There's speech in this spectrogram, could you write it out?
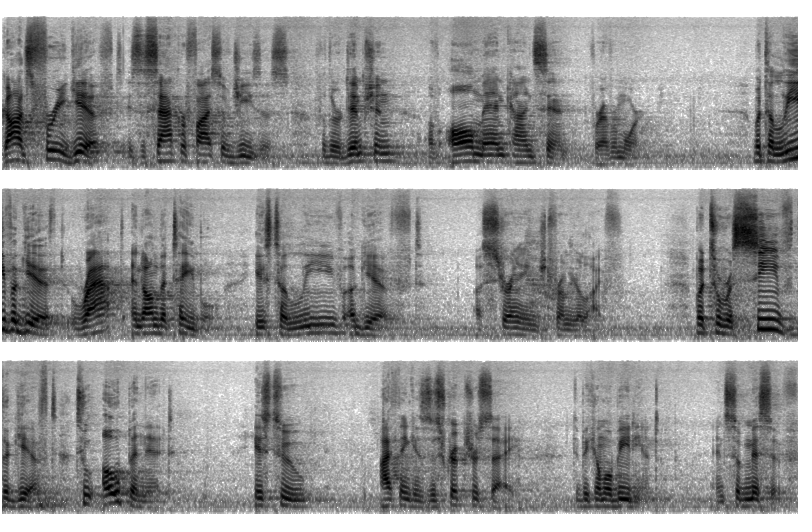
God's free gift is the sacrifice of Jesus for the redemption of all mankind's sin forevermore. But to leave a gift wrapped and on the table is to leave a gift estranged from your life. But to receive the gift, to open it, is to, I think, as the scriptures say, to become obedient and submissive,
